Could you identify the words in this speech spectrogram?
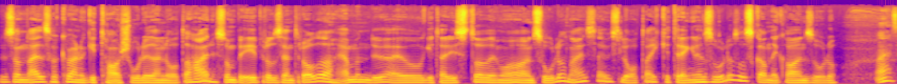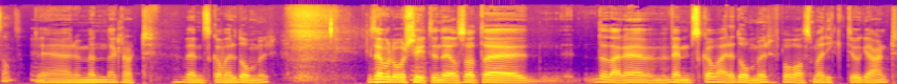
Liksom, nei, det skal ikke være noe gitarsolo i den låta her. Som i produsentrollen. da. Ja, men du er jo gitarist og vi må ha en solo. Nei, så hvis låta ikke trenger en solo, så skal den ikke ha en solo. Nei, sant? Det er, men det er klart, hvem skal være dommer? Hvis jeg får lov å skyte inn det også, at eh, det derre hvem skal være dommer på hva som er riktig og gærent,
